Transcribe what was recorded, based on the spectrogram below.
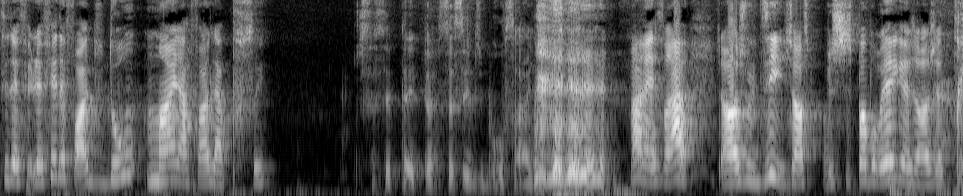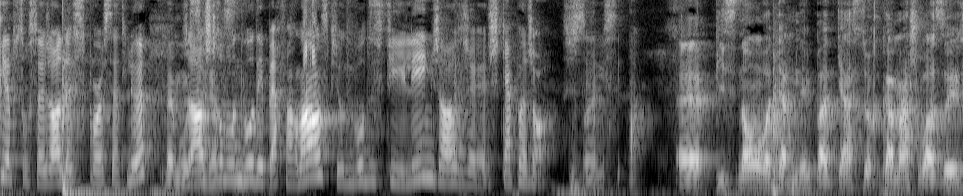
Tu sais, le, fait de faire du dos m'aide à faire de la poussée. Ça, c'est peut-être, ça, c'est du brossage. non, mais c'est grave. Genre, je vous le dis, genre, je sais pas pour rien que, genre, je tripe sur ce genre de super set-là. Genre, je trouve au niveau des performances, puis au niveau du feeling, genre, je, je capote, genre. C'est, ouais. Euh, Puis sinon, on va terminer le podcast sur comment choisir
